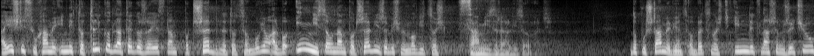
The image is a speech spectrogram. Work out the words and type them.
A jeśli słuchamy innych, to tylko dlatego, że jest nam potrzebne to, co mówią, albo inni są nam potrzebni, żebyśmy mogli coś sami zrealizować. Dopuszczamy więc obecność innych w naszym życiu,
